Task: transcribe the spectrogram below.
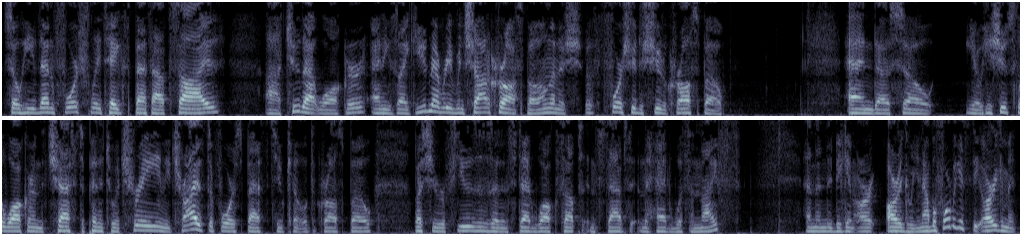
So he then forcefully takes Beth outside uh, to that walker, and he's like, "You never even shot a crossbow. I'm going to sh- force you to shoot a crossbow." And uh, so, you know, he shoots the walker in the chest to pin it to a tree, and he tries to force Beth to kill it with the crossbow, but she refuses and instead walks up and stabs it in the head with a knife. And then they begin ar- arguing. Now, before we get to the argument,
